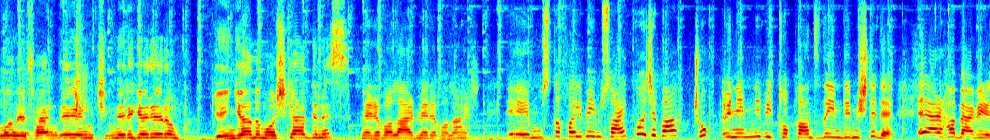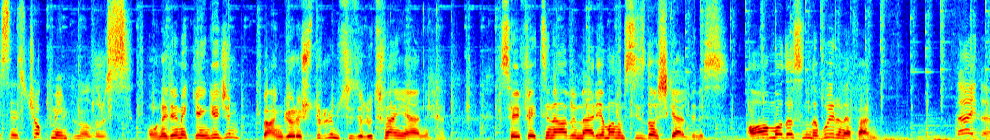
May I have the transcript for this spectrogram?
Aman efendim, kimleri görüyorum? Yenge Hanım hoş geldiniz. Merhabalar, merhabalar. Ee, Mustafa Ali Bey müsait mi acaba? Çok önemli bir toplantıdayım demişti de. Eğer haber verirseniz çok memnun oluruz. O ne demek yengecim? Ben görüştürürüm sizi lütfen yani. Seyfettin abi, Meryem Hanım siz de hoş geldiniz. Ağam odasında buyurun efendim. Haydi.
